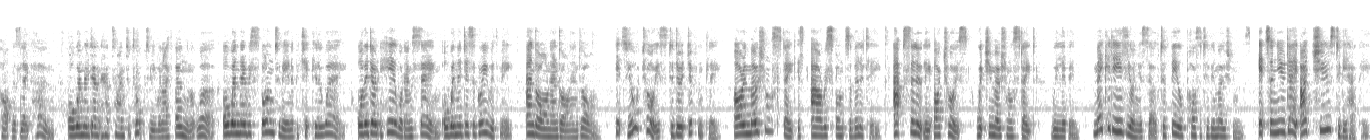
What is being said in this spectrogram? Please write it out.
partner's late home, or when they don't have time to talk to me when I phone them at work, or when they respond to me in a particular way, or they don't hear what I'm saying, or when they disagree with me, and on and on and on. It's your choice to do it differently. Our emotional state is our responsibility, absolutely our choice which emotional state we live in. Make it easy on yourself to feel positive emotions. It's a new day. I choose to be happy.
